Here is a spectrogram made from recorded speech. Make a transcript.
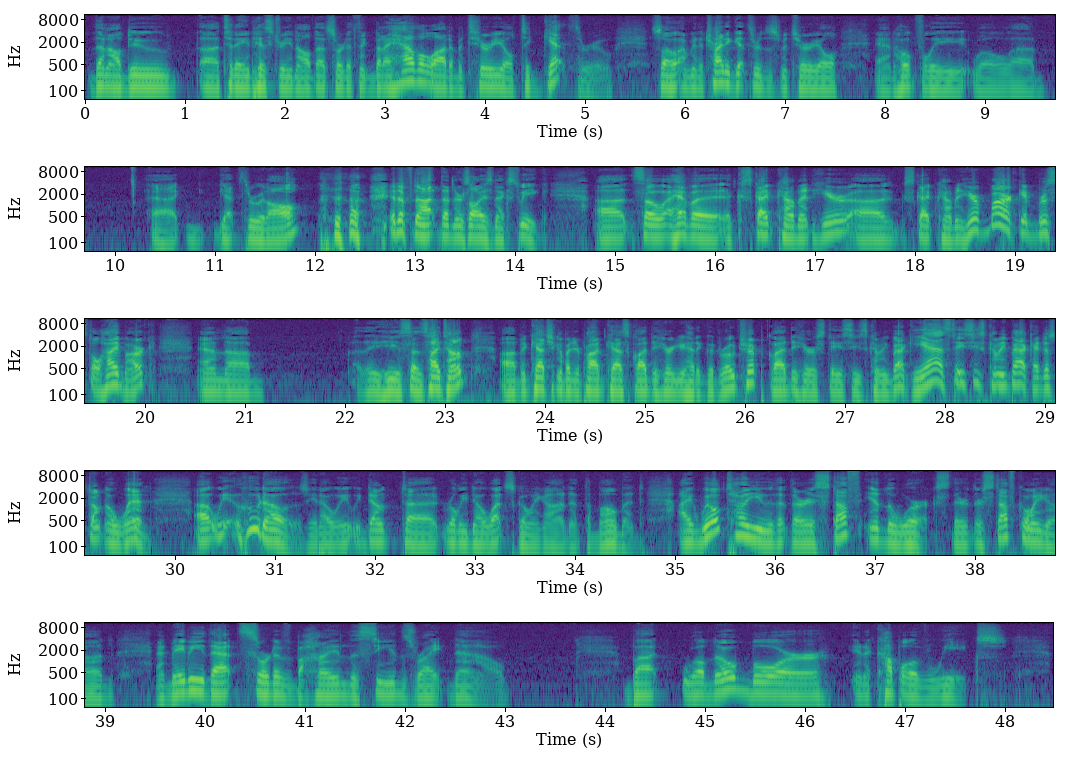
then I'll do uh, today in history and all that sort of thing, but I have a lot of material to get through. So I'm going to try to get through this material and hopefully we'll uh, uh, get through it all. and if not, then there's always next week. Uh, so I have a, a Skype comment here. Uh, Skype comment here. Mark in Bristol. Hi, Mark. And. Um, he says, "Hi Tom, uh, been catching up on your podcast. Glad to hear you had a good road trip. Glad to hear Stacy's coming back. Yeah, Stacy's coming back. I just don't know when. Uh, we, who knows? You know, we, we don't uh, really know what's going on at the moment. I will tell you that there is stuff in the works. There, there's stuff going on, and maybe that's sort of behind the scenes right now. But we'll know more in a couple of weeks.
